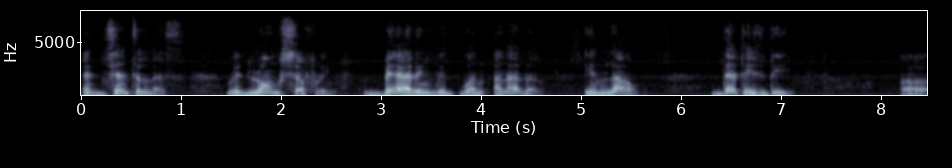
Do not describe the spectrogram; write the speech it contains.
and gentleness, with long suffering, bearing with one another in love. That is the uh,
